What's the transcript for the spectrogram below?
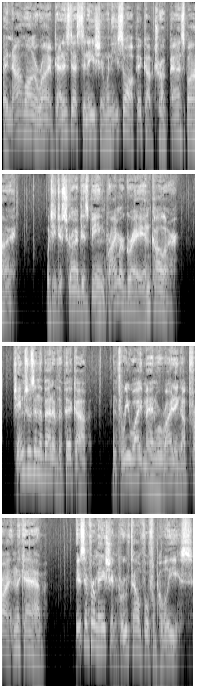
but not long arrived at his destination when he saw a pickup truck pass by, which he described as being primer gray in color. James was in the bed of the pickup, and three white men were riding up front in the cab. This information proved helpful for police.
